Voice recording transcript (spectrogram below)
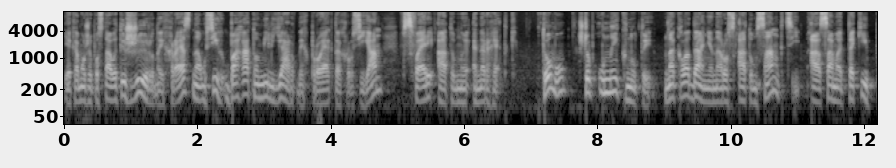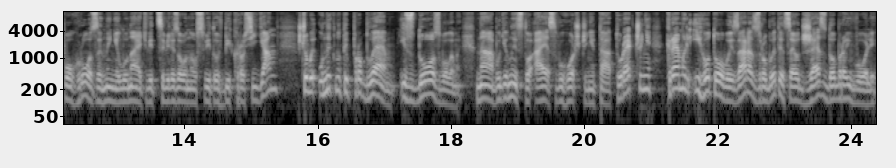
яка може поставити жирний хрест на усіх багатомільярдних проектах росіян в сфері атомної енергетики. Тому, щоб уникнути накладання на Росатом санкцій, а саме такі погрози нині лунають від цивілізованого світу в бік росіян, щоб уникнути проблем із дозволами на будівництво АЕС в Угорщині та Туреччині, Кремль і готовий зараз зробити це от жест доброї волі.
